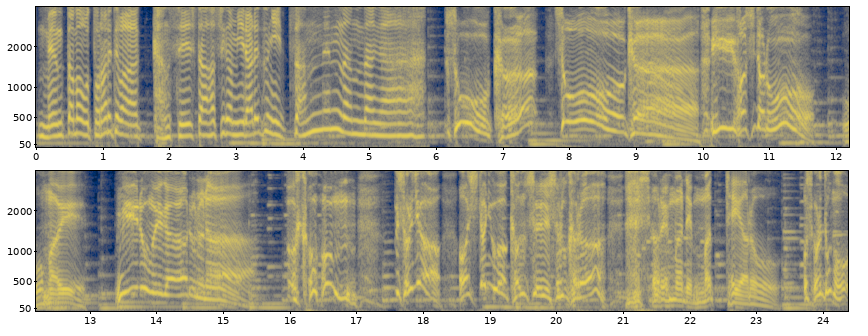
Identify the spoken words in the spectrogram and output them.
目ん玉を取られては完成した橋が見られずに残念なんだが。そうか？そうか！いい橋だろ？うお前見る目があるな。こんそれじゃあ明日には完成するからそれまで待ってやろう。それとも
